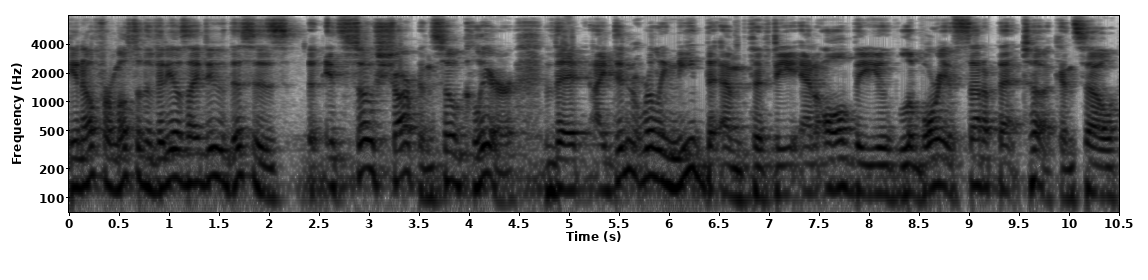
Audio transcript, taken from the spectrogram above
you know, for most of the videos I do, this is it's so sharp and so clear that I didn't really need the M50 and all the laborious setup that took. And so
